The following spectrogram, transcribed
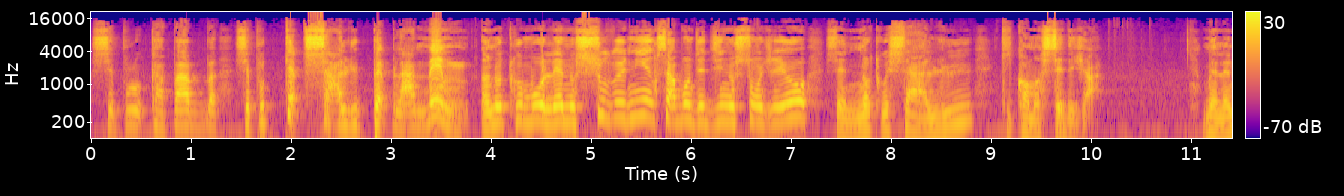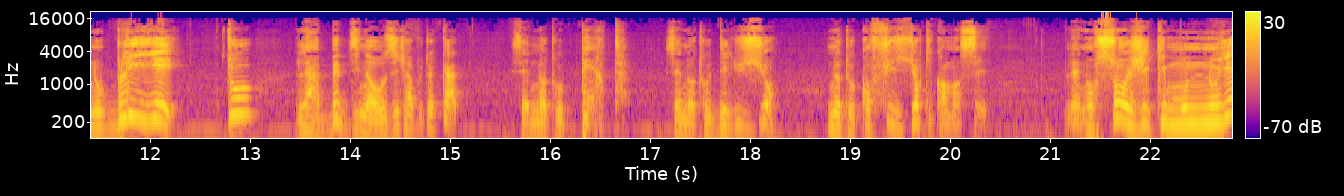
c'est pour capable, c'est pour tête salut peuple là même. En autre mot, les nos souvenirs, ça bon Dieu dit nous songer, c'est notre salut qui commençait déjà. Mais les oublier tout, la Bible dit dans Osée chapitre 4, c'est notre perte, c'est notre délusion, notre confusion qui commençait. Les nous songer qui nouye,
